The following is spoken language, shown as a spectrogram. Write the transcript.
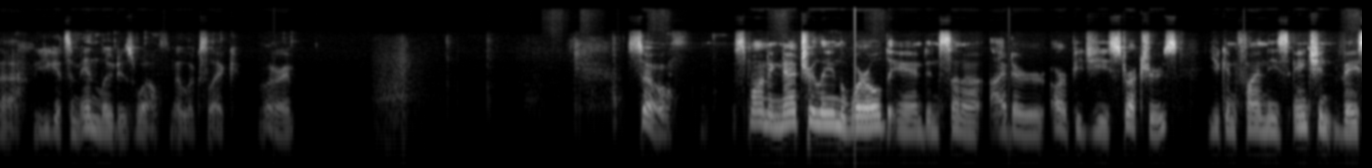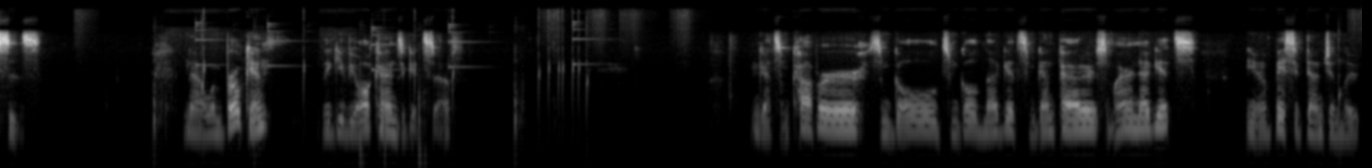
Ah, you get some in loot as well, it looks like. Alright. So, spawning naturally in the world and in some of Iter RPG structures, you can find these ancient vases. Now, when broken, they give you all kinds of good stuff. You got some copper, some gold, some gold nuggets, some gunpowder, some iron nuggets, you know, basic dungeon loot.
